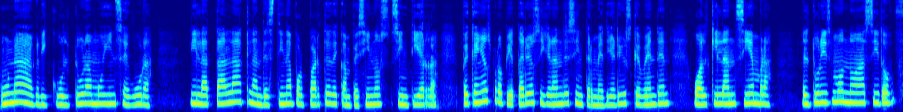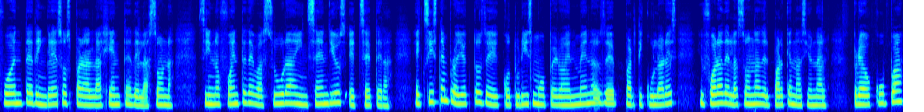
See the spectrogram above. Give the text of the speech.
una agricultura muy insegura y la tala clandestina por parte de campesinos sin tierra, pequeños propietarios y grandes intermediarios que venden o alquilan siembra, el turismo no ha sido fuente de ingresos para la gente de la zona, sino fuente de basura, incendios, etc. Existen proyectos de ecoturismo, pero en menos de particulares y fuera de la zona del Parque Nacional. Preocupa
